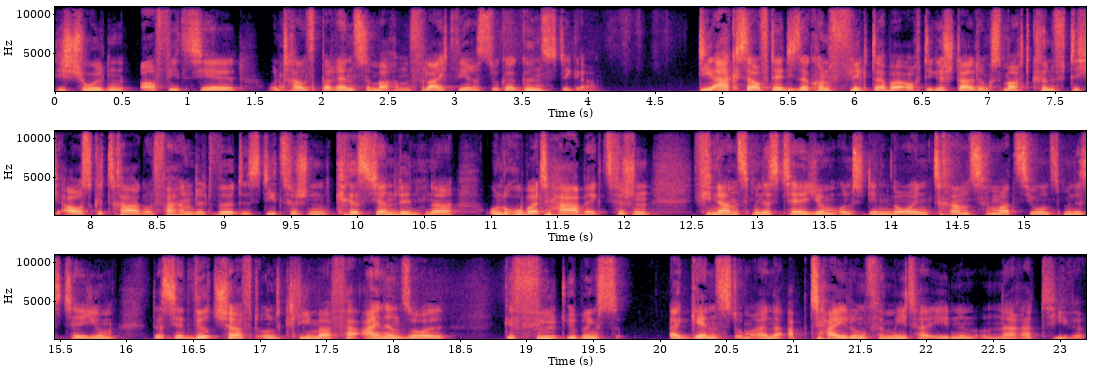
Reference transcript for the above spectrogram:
die Schulden offiziell und transparent zu machen vielleicht wäre es sogar günstiger. Die Achse, auf der dieser Konflikt, aber auch die Gestaltungsmacht künftig ausgetragen und verhandelt wird, ist die zwischen Christian Lindner und Robert Habeck, zwischen Finanzministerium und dem neuen Transformationsministerium, das ja Wirtschaft und Klima vereinen soll, gefühlt übrigens ergänzt um eine Abteilung für Metaebenen und Narrative.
